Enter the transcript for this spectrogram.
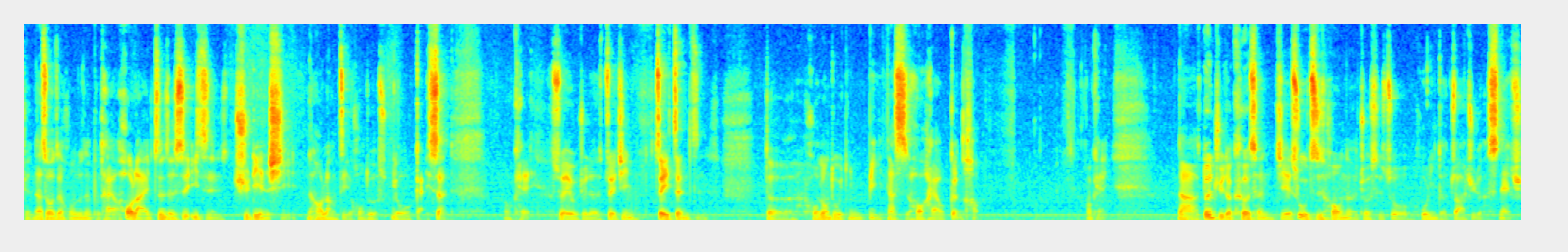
可能那时候这活动度真的不太好，后来真的是一直去练习，然后让自己的活动度有改善。OK，所以我觉得最近这一阵子的活动度已经比那时候还要更好。OK。那蹲举的课程结束之后呢，就是做壶铃的抓举的 snatch。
